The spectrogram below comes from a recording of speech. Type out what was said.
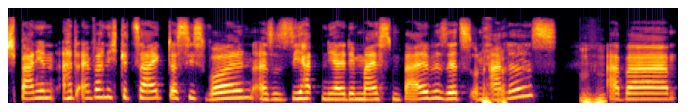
Spanien hat einfach nicht gezeigt, dass sie es wollen. Also sie hatten ja den meisten Ballbesitz und alles, mhm. aber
